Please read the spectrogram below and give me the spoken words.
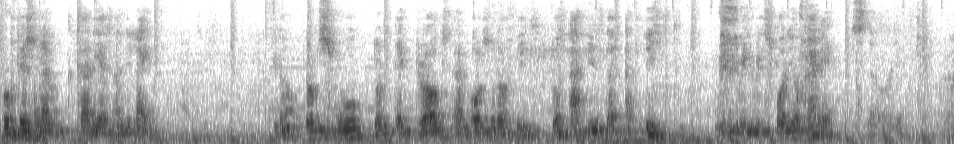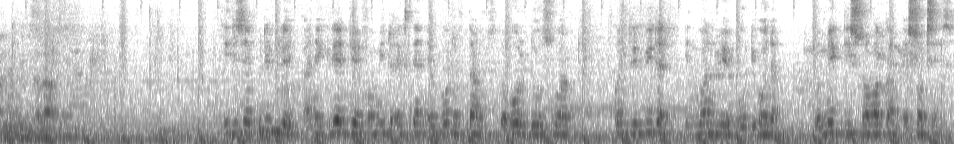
professional careers and the like. You know, don't smoke, don't take drugs, and all sort of things. Those are things that at least will, will, will spoil your career. It is a privilege and a great joy for me to extend a vote of thanks to all those who have contributed in one way or the other to make this summer camp a success.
